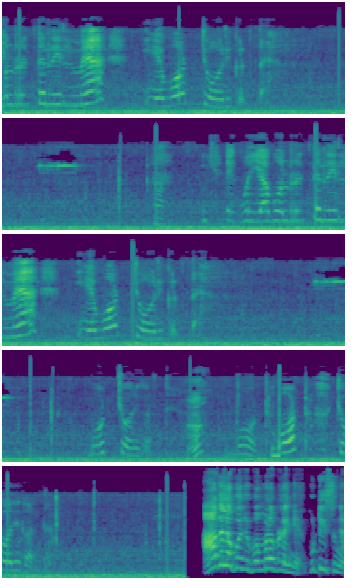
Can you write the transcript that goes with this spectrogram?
बोल रहे थे रील में ये वो चोरी करता है हाँ। एक भैया बोल रहे थे रील में ये वो चोरी करता है बोट चोरी करता है हाँ बोट बोट चोरी करता है அதுல கொஞ்சம் பொம்பளை பிள்ளைங்க குட்டீஸுங்க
